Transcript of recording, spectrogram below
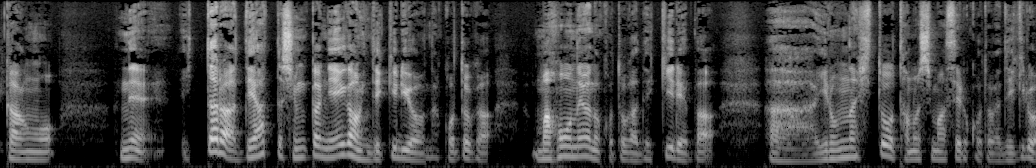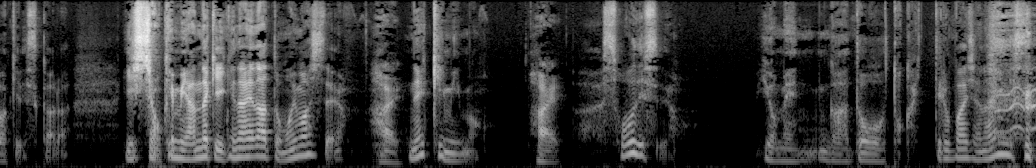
間を、ね、言ったら出会った瞬間に笑顔にできるようなことが、魔法のようなことができれば、あーいろんな人を楽しませることができるわけですから、一生懸命やんなきゃいけないなと思いましたよ。はい。ね、君も。はい。そうですよ。嫁がどう？とか言ってる場合じゃないんですよ。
